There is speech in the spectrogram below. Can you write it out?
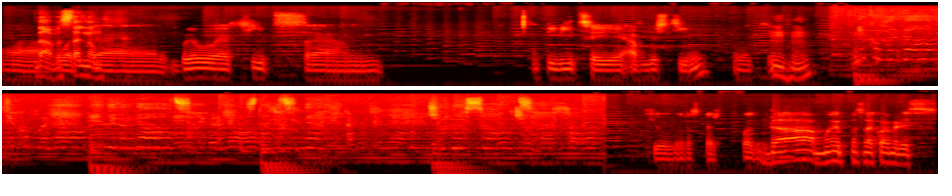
А, да, в вот, остальном. А, был фит с а, певицей Августин. Вот. Угу. Фил расскажет. Да, мы познакомились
